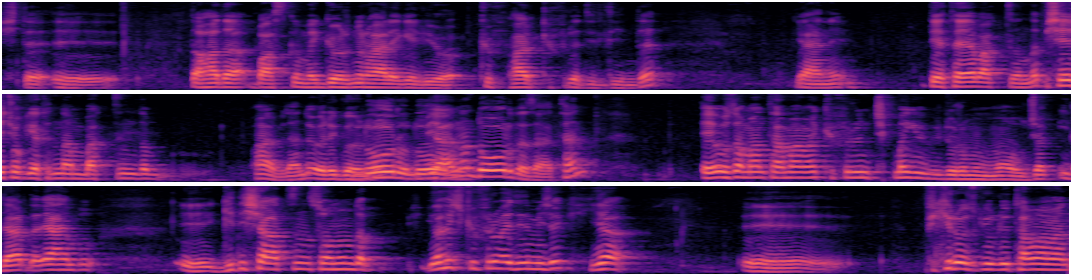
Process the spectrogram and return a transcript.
İşte e, daha da baskın ve görünür hale geliyor küf, her küfür edildiğinde. Yani detaya baktığında bir şeye çok yakından baktığında harbiden de öyle görünüyor. Doğru, doğru. Bir yandan doğru da zaten. E o zaman tamamen küfürün çıkma gibi bir durumu mu olacak? İleride yani bu e, gidişatın sonunda ya hiç küfür edilmeyecek ya e, fikir özgürlüğü tamamen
